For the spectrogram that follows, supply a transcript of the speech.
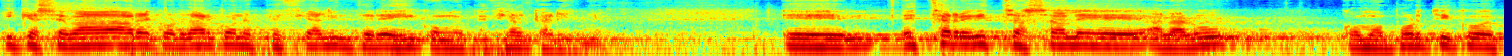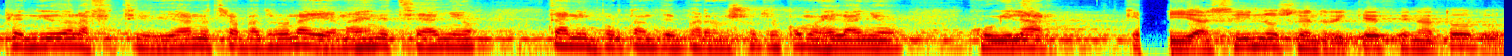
y que se va a recordar con especial interés y con especial cariño. Eh, esta revista sale a la luz como pórtico espléndido de la festividad de nuestra patrona y además en este año tan importante para nosotros como es el año jubilar. Y así nos enriquecen a todos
